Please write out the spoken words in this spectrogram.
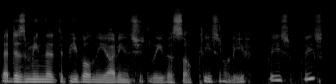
That doesn't mean that the people in the audience should leave us, so please don't leave. Please, please.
